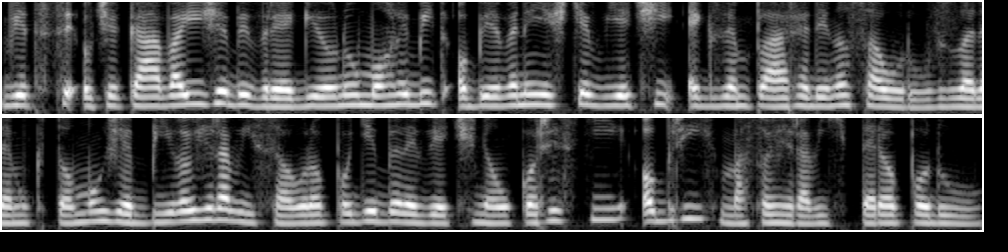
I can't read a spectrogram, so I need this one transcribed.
Vědci očekávají, že by v regionu mohly být objeveny ještě větší exempláře dinosaurů, vzhledem k tomu, že bíložraví sauropodi byly většinou kořistí obřích masožravých teropodů.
